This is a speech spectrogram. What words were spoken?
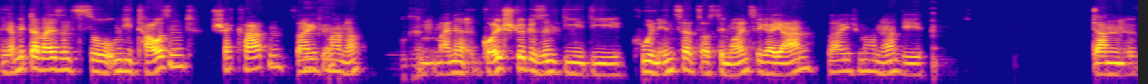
Ja, mittlerweile sind es so um die 1000 Scheckkarten, sage ich Okay. mal. Ne? Okay. Meine Goldstücke sind die, die coolen Inserts aus den 90er Jahren, sage ich mal. Ne? Die dann,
